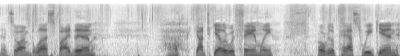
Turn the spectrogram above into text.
And so I'm blessed by them uh, got together with family over the past weekend.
